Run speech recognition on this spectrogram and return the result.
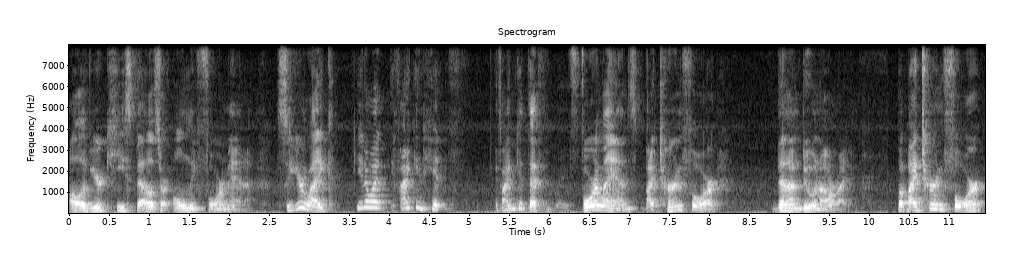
All of your key spells are only 4 mana. So you're like, you know what? If I can hit, if I can get that four lands by turn four, then I'm doing all right. But by turn four,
